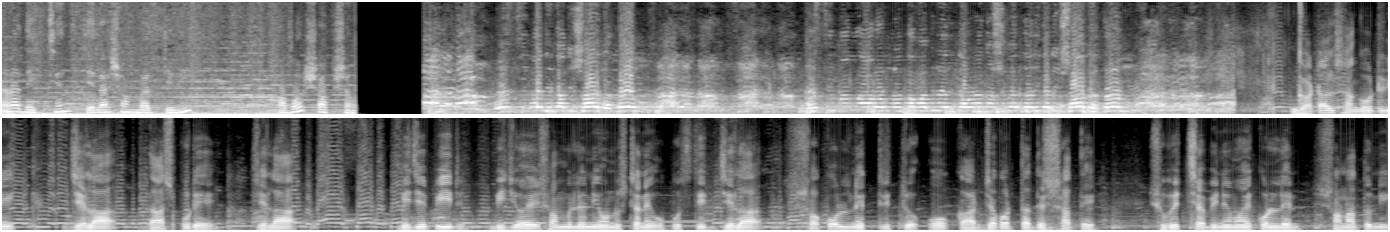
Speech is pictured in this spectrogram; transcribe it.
আপনারা দেখছেন জেলা সংবাদ টিভি খবর সবসময় ঘাটাল সাংগঠনিক জেলা দাসপুরে জেলা বিজেপির বিজয় সম্মেলনী অনুষ্ঠানে উপস্থিত জেলা সকল নেতৃত্ব ও কার্যকর্তাদের সাথে শুভেচ্ছা বিনিময় করলেন সনাতনী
